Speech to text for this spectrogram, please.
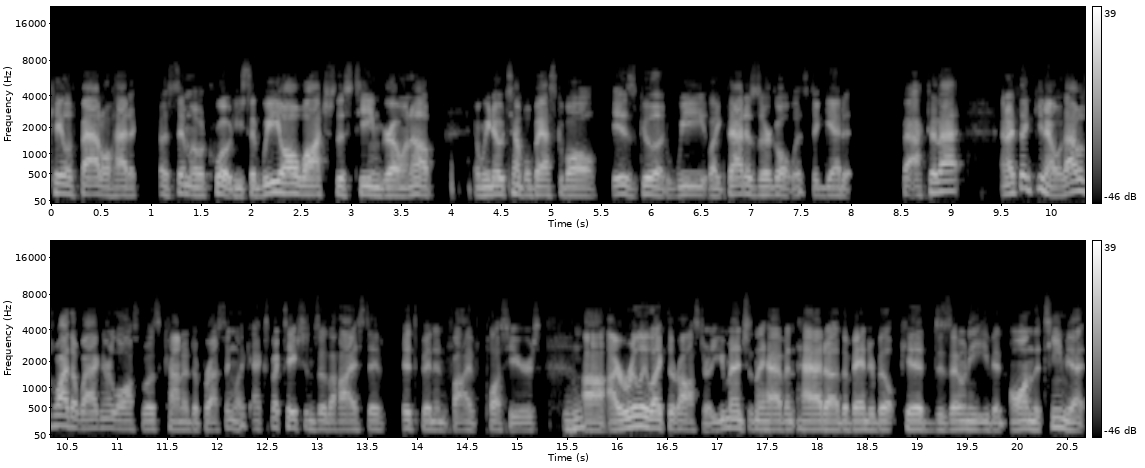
Khalif Battle had a, a, similar quote. He said, We all watched this team growing up, and we know Temple basketball is good. We like that is their goal, is to get it back to that. And I think, you know, that was why the Wagner loss was kind of depressing. Like expectations are the highest it's been in five plus years. Mm-hmm. Uh, I really like the roster. You mentioned they haven't had uh, the Vanderbilt kid, Dezonie, even on the team yet.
